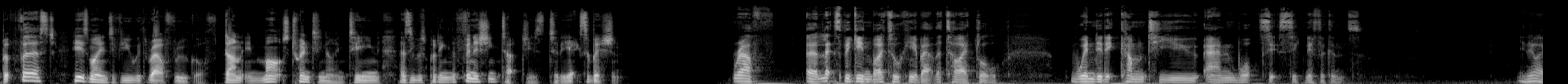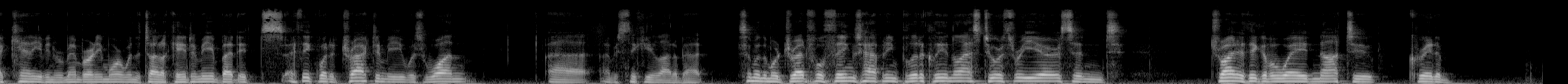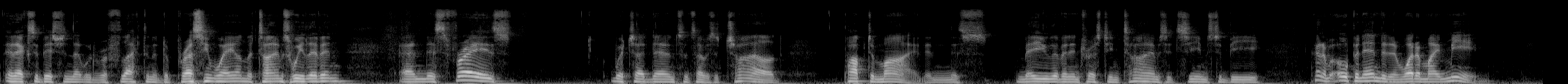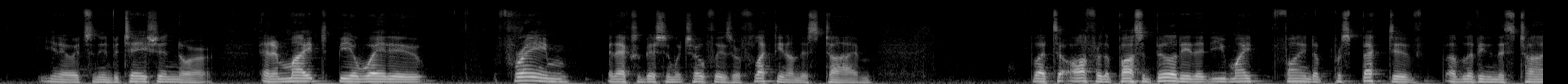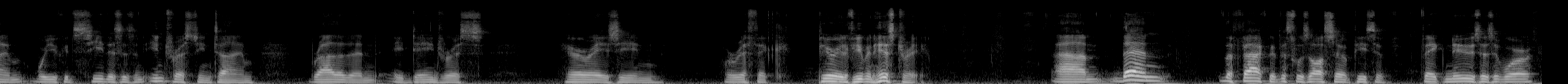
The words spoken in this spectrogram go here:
But first, here's my interview with Ralph Rugoff, done in March 2019 as he was putting the finishing touches to the exhibition. Ralph, uh, let's begin by talking about the title. When did it come to you and what's its significance? You know, I can't even remember anymore when the title came to me, but it's, I think what attracted me was one, uh, I was thinking a lot about some of the more dreadful things happening politically in the last two or three years and trying to think of a way not to create a, an exhibition that would reflect in a depressing way on the times we live in. And this phrase, which I'd known since I was a child, popped to mind. And this, may you live in interesting times, it seems to be kind of open ended in what it might mean. You know, it's an invitation, or and it might be a way to frame an exhibition which hopefully is reflecting on this time, but to offer the possibility that you might find a perspective of living in this time where you could see this as an interesting time rather than a dangerous, hair raising, horrific period of human history. Um, then the fact that this was also a piece of fake news, as it were,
